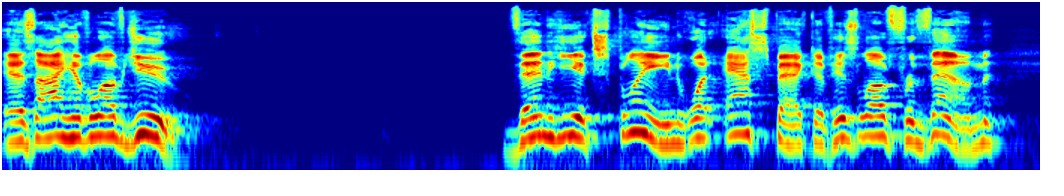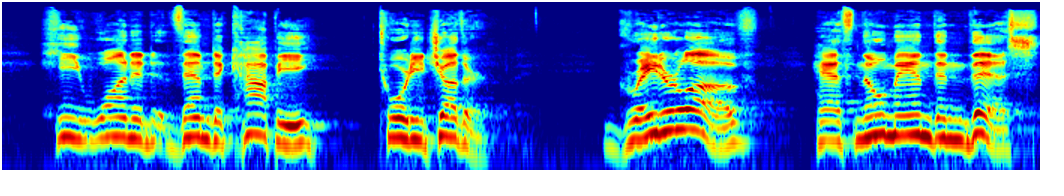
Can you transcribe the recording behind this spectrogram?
as I have loved you. Then he explained what aspect of his love for them he wanted them to copy toward each other. Greater love hath no man than this,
